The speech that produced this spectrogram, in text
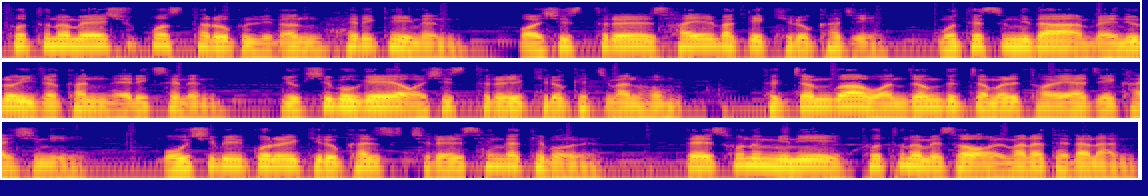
토트넘의 슈퍼스타로 불리던 해리케인은 어시스트를 41밖에 기록하지 못했습니다. 맨유로 이적한 에릭센은 65개의 어시스트를 기록했지만 홈 득점과 원정 득점을 더해야지 간신히 51골을 기록한 수치를 생각해볼 때 손흥민이 토트넘에서 얼마나 대단한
